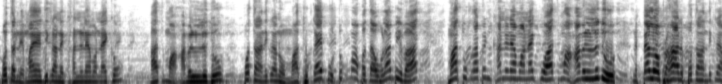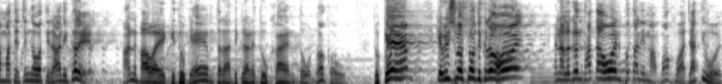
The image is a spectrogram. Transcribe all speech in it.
પોતાને માયા દીકરાને ખાંડણામાં નાખ્યો. હાથમાં હામેલું લીધું. પોતાના દીકરાનું માથું કાપ્યું. ટૂંકમાં બતાવું, લાંબી વાત. માથું કાપીને ખાંડણામાં નાખ્યું, હાથમાં હામેલું લીધું ને પહેલો પ્રહાર પોતાના દીકરા માથે ચંગાવતી રાણી કરે. અને બાવાએ કીધું કે, એમ તારા દીકરાને તું ખાય ને તો હું ન ખાઉં. તો કેમ? કે વિશ્વાસનો દીકરો હોય એના લગ્ન થતા હોય ને પોતાની માં પોંખવા જાતી હોય,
